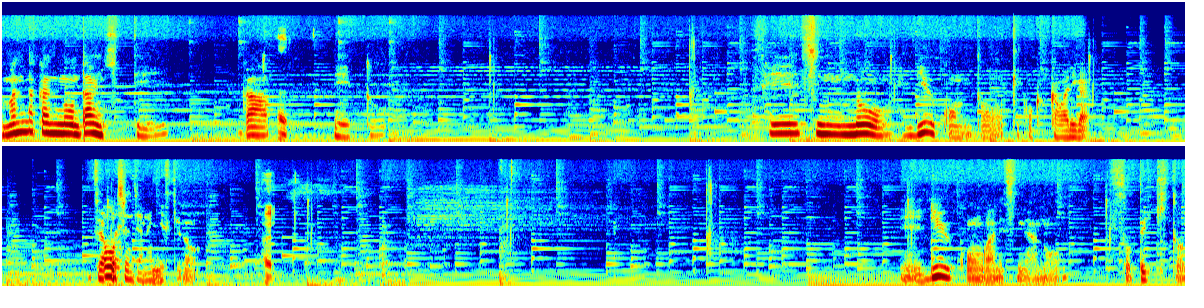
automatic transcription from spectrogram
真ん中の男子ってが、はいえっ、と、精神の流魂と結構関わりが、じゃあ、オーシャンじゃないんですけど、はい。えー、流魂はですね、あの、ソテキと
